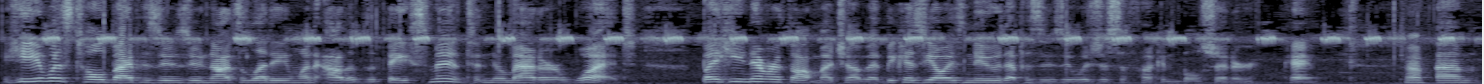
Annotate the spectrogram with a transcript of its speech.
He was told by Pazuzu not to let anyone out of the basement, no matter what. But he never thought much of it because he always knew that Pazuzu was just a fucking bullshitter. Okay. Um,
